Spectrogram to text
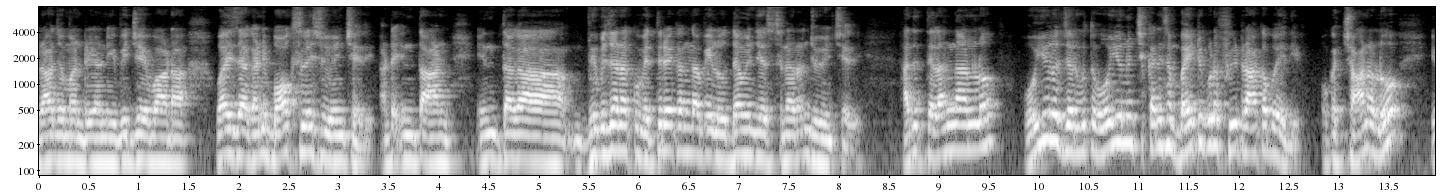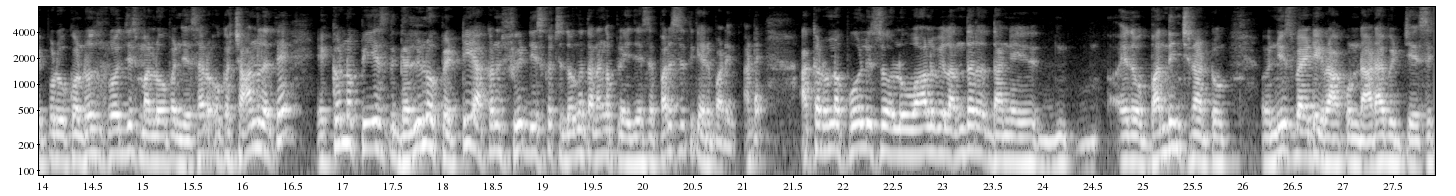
రాజమండ్రి అని విజయవాడ వైజాగ్ అని బాక్స్లు చూపించేది. అంటే ఇంత ఇంతగా విభజనకు వ్యతిరేకంగా వీళ్ళు ఉద్యమం చేస్తున్నారని చూపించేది. అది తెలంగాణలో ఓయూలో జరుగుతూ ఓయూ నుంచి కనీసం బయటకు కూడా ఫీడ్ రాకపోయేది. ఒక ఛానల్ ఇప్పుడు కొన్ని రోజులు క్లోజ్ చేసి మళ్ళీ ఓపెన్ చేశారు. ఒక ఛానల్ అయితే ఎక్కడో పిఎస్ గల్లీలో పెట్టి అక్కడ నుంచి ఫీడ్ తీసుకొచ్చి దొంగతనంగా ప్లే చేసే పరిస్థితికి ఏర్పడింది. అంటే అక్కడ ఉన్న పోలీసు వాళ్ళు వాళ్ళు వీళ్ళందరూ దాన్ని ఏదో బంధించినట్టు న్యూస్ బయటికి రాకుండా అడాబిట్ చేసి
